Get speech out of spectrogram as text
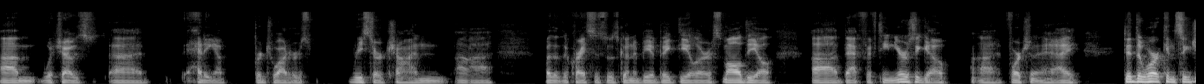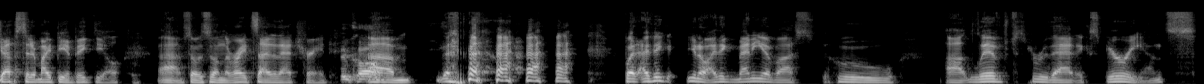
um which i was uh heading up bridgewater's research on uh, whether the crisis was going to be a big deal or a small deal uh, back 15 years ago. Uh, fortunately, I did the work and suggested it might be a big deal. Um, so it's on the right side of that trade. Um, but I think, you know, I think many of us who uh, lived through that experience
